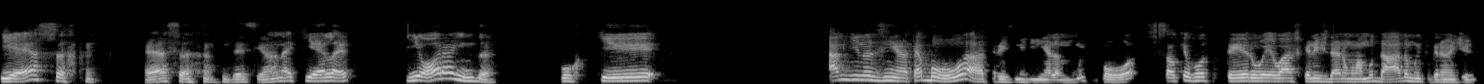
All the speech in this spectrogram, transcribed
E essa, essa desse ano é que ela é pior ainda, porque a meninazinha é até boa, a atriz Mirim, ela é muito boa, só que o roteiro eu acho que eles deram uma mudada muito grande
